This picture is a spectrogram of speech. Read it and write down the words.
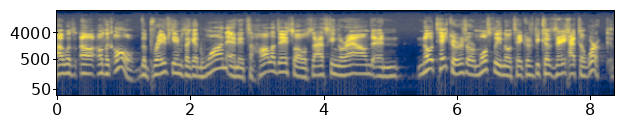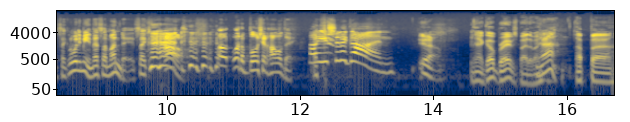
I was uh, I was like, oh, the Braves game's like at one, and it's a holiday, so I was asking around, and no takers, or mostly no takers, because they had to work. It's like, what do you mean? That's a Monday. It's like, oh, what, what a bullshit holiday. Oh, you should have gone. You know, yeah, go Braves, by the way. yeah. Up. Uh,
